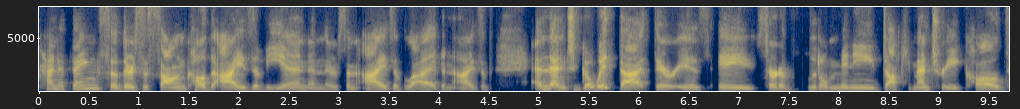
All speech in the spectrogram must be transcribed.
kind of thing. So there's a song called Eyes of Ian and there's an Eyes of Live and Eyes of and then to go with that there is a sort of little mini documentary called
